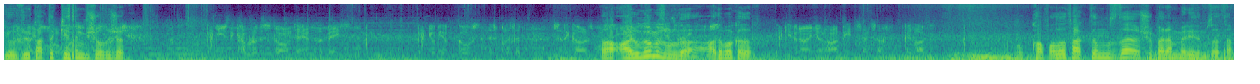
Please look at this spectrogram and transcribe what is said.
Gözlüğü taktık kesin bir şey olacak. Use the cover of the storm to enter the base. You'll be a ghost in this blizzard, so the guards won't. Ha ayrılıyor muyuz burada? Hadi bakalım. Bu kafalığı taktığımızda şüphelenmeliydim zaten.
